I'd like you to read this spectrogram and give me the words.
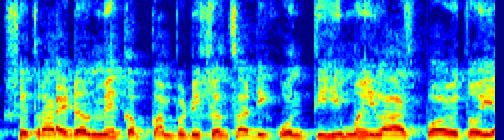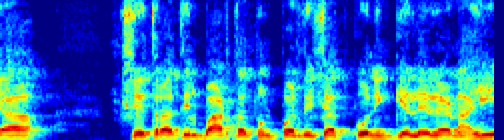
क्षेत्रात आयडल मेकअप कॉम्पिटिशनसाठी कोणतीही महिला आज पावेतो या क्षेत्रातील भारतातून परदेशात कोणी गेलेलं नाही.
